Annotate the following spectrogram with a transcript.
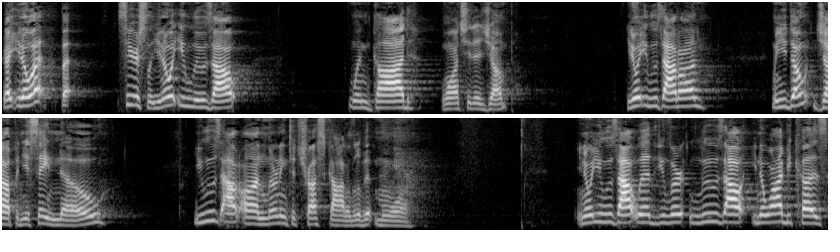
Right? You know what? But seriously, you know what you lose out when God wants you to jump? You know what you lose out on? When you don't jump and you say no, you lose out on learning to trust God a little bit more. You know what you lose out with? You lose out, you know why? Because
